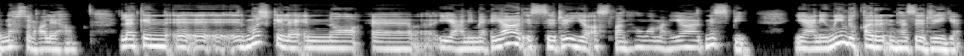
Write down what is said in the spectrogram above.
نحصل عليها. لكن آه، المشكلة أنه يعني معيار السرية أصلا هو معيار نسبي. يعني مين بيقرر أنها سرية؟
